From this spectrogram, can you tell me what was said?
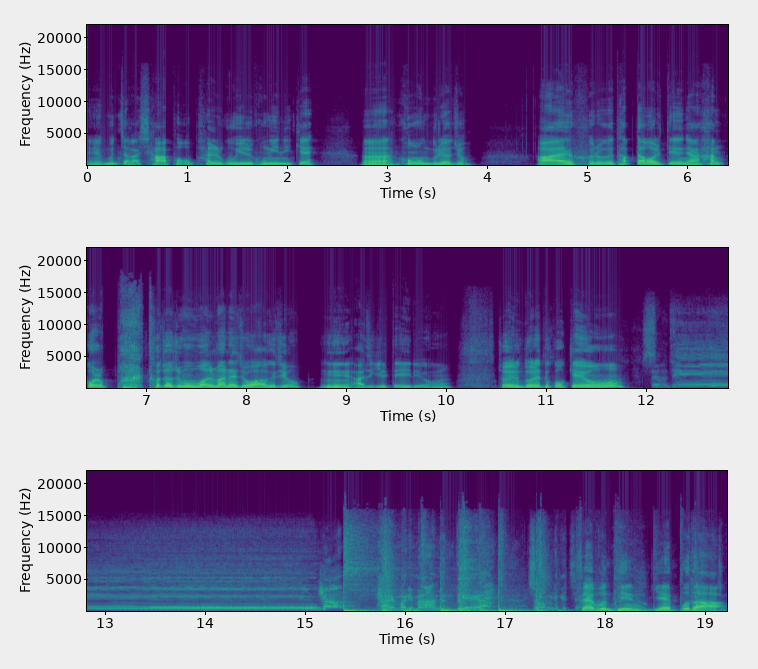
예, 문자가 샤프고 8910이니까 어, 콩은 무료죠. 아이고, 이렇게 답답할 때 그냥 한 골 팍 터져주면 얼마나 좋아, 그죠? 예, 아직 1대1이요. 저희는 노래 듣고 올게요. 할 말이 많은데 정리가 잘 세븐틴, 예쁘다.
